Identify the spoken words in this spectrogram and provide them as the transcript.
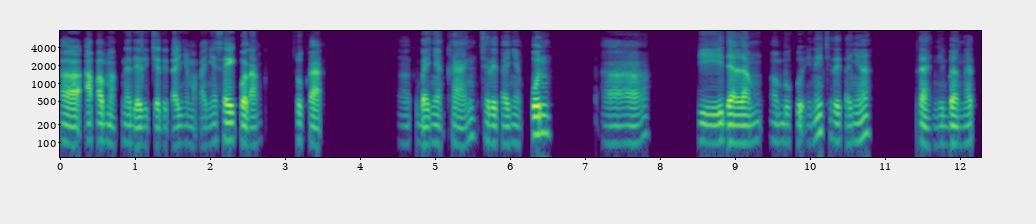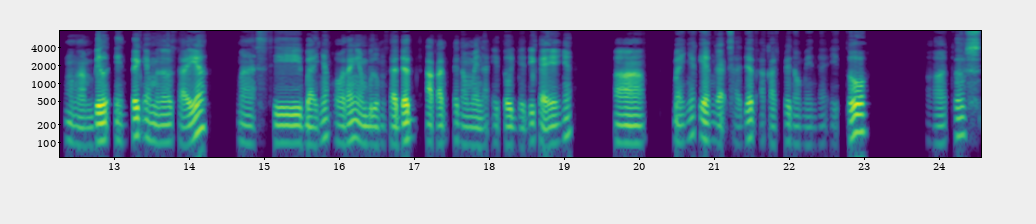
uh, apa makna dari ceritanya makanya saya kurang suka uh, kebanyakan ceritanya pun uh, di dalam buku ini ceritanya berani banget mengambil intrik yang menurut saya masih banyak orang yang belum sadar akan fenomena itu. Jadi kayaknya uh, banyak yang nggak sadar akan fenomena itu uh, terus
